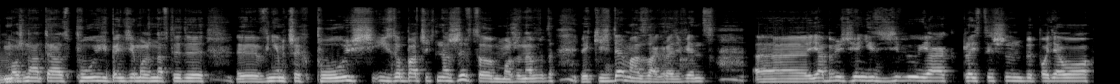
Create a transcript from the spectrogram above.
można teraz pójść, będzie można wtedy y, w Niemczech pójść i zobaczyć na żywco, może nawet jakieś dema zagrać, więc e, ja bym się nie zdziwił, jak PlayStation by powiedziało,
